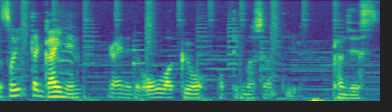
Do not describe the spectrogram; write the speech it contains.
そういった概念、概念で大枠を持ってきましたっていう感じです。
